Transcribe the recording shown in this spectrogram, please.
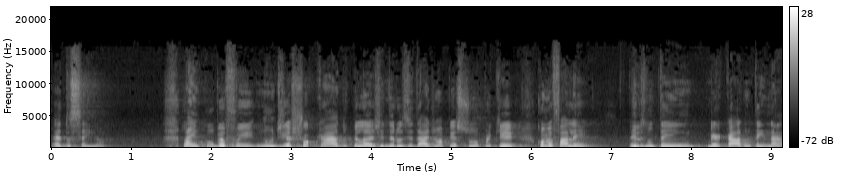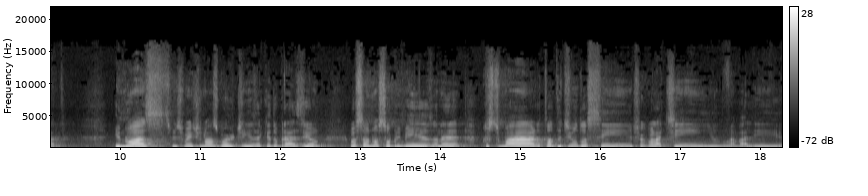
é do Senhor. Lá em Cuba eu fui num dia chocado pela generosidade de uma pessoa, porque, como eu falei, eles não têm mercado, não têm nada. E nós, principalmente nós gordinhos aqui do Brasil, gostamos de uma sobremesa, né? Acostumaram, todo dia um docinho, chocolatinho, uma balinha.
